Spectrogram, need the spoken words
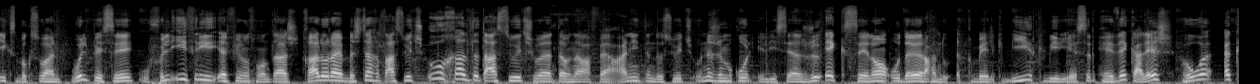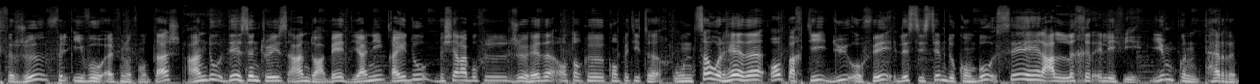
Xbox 1 وال PC وفي ال E3 2018 قالوا راهي باش تخلط على ال Switch وخلطت على ال Switch وأنا تو نلعب فيها على Nintendo Switch. ونجم نقول اللي c'est un jeu excellent و d'ailleurs عنده إقبال كبير كبير ياسر. هذاك علاش؟ هو أكثر jeu في ال EVO 2018 عنده des entries عنده عباد يعني قيدوا باش يلعبوا في ال jeu هذا en tant que compétiteur ونتصور هذا en partie dû au fait le système de combo ساهل على الآخر اللي فيه. يمكن تهرب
